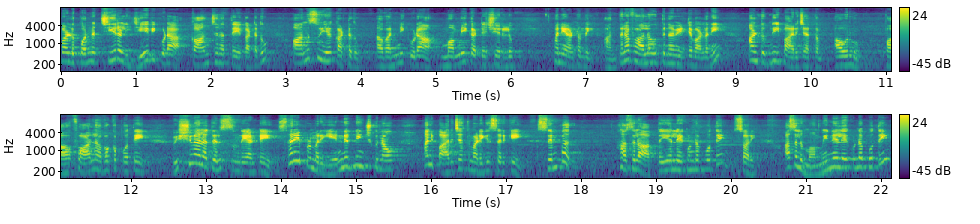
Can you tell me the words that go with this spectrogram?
వాళ్ళు కొన్న చీరలు ఏవి కూడా కాంచనత్తయ్య కట్టదు అనసూయ కట్టదు. అవన్నీ కూడా మమ్మీ కట్టే చీరలు అని అంటుంది. అంతలా ఫాలో అవుతున్నావేంటి వాళ్ళని? అంటుంది ఈ పారిజాతం. అవును పా ఫాలో అవ్వకపోతే విషయం ఎలా తెలుస్తుంది అంటే సరే ఇప్పుడు మరి ఏం నిర్ణయించుకున్నావు? అని పారిజాతం అడిగేసరికి సింపుల్. అసలు అత్తయ్య లేకుండా పోతే సారీ అసలు మమ్మీనే లేకుండా పోతే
